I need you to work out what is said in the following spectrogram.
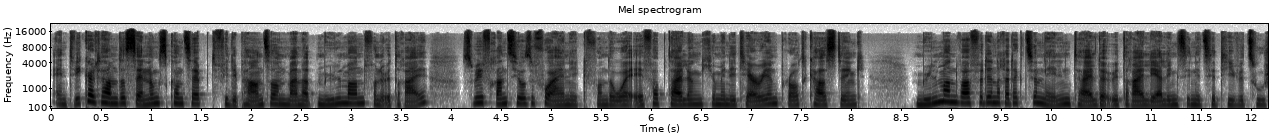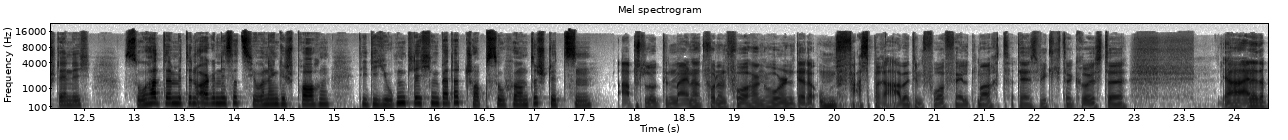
Entwickelt haben das Sendungskonzept Philipp Hanser und Meinhard Mühlmann von Ö3 sowie Franz Josef Oeinig von der ORF-Abteilung Humanitarian Broadcasting. Mühlmann war für den redaktionellen Teil der Ö3-Lehrlingsinitiative zuständig. So hat er mit den Organisationen gesprochen, die die Jugendlichen bei der Jobsuche unterstützen. Absolut den Meinhard vor den Vorhang holen, der da unfassbare Arbeit im Vorfeld macht. Der ist wirklich der größte, ja, einer der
